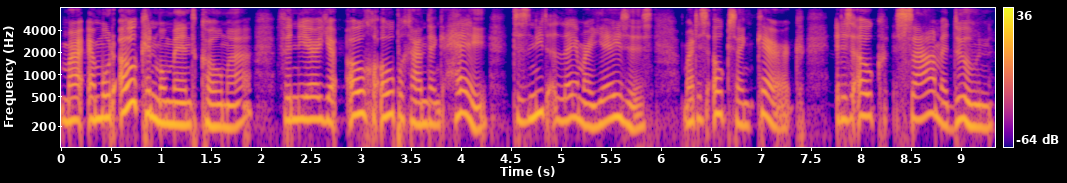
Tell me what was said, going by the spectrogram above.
Maar er moet ook een moment komen wanneer je ogen open gaan en denkt, hé, hey, het is niet alleen maar Jezus, maar het is ook zijn kerk. Het is ook samen doen.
